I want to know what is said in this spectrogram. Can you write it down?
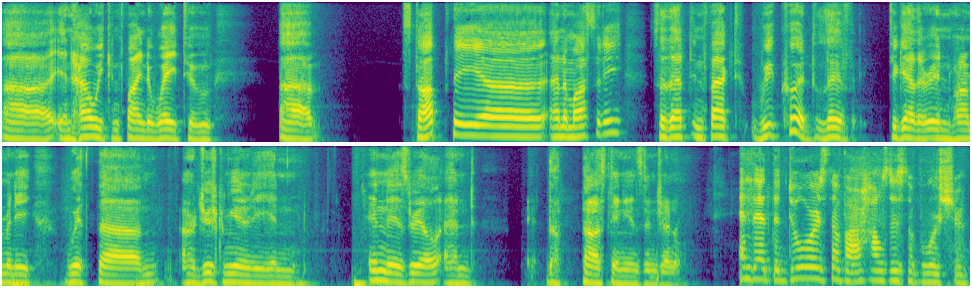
uh, in how we can find a way to uh, stop the uh, animosity so that, in fact, we could live together in harmony with um, our Jewish community in, in Israel and the Palestinians in general. And that the doors of our houses of worship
